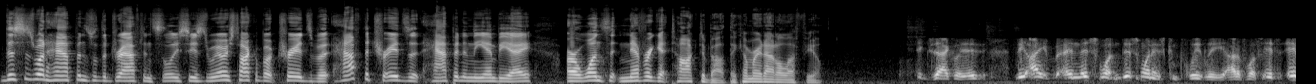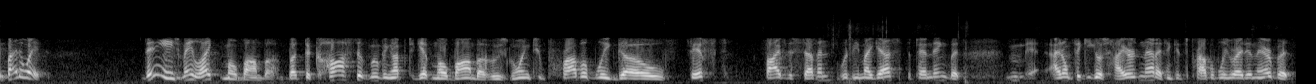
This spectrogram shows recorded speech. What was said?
this is what happens with the draft and silly season. We always talk about trades, but half the trades that happen in the NBA are ones that never get talked about. They come right out of left field. Exactly. The I and this one this one is completely out of left. It's, and by the way, Danny Ainge may like Mo Bamba, but the cost of moving up to get Mo Bamba, who's going to probably go fifth, five to seven, would be my guess, depending. But mm, I don't think he goes higher than that. I think it's probably right in there, but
